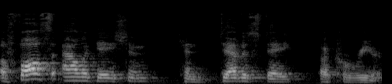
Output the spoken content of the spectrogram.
A false allegation can devastate a career.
